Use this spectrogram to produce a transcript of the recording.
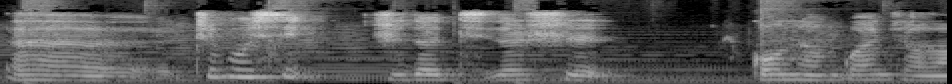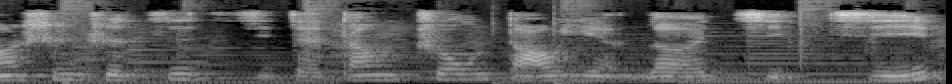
呃，这部戏值得提的是，工藤官九郎甚至自己在当中导演了几集。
